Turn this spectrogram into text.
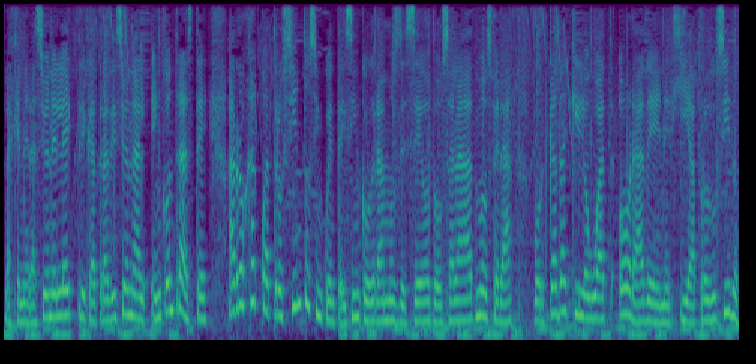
La generación eléctrica tradicional, en contraste, arroja 455 gramos de CO2 a la atmósfera por cada kilowatt hora de energía producido.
